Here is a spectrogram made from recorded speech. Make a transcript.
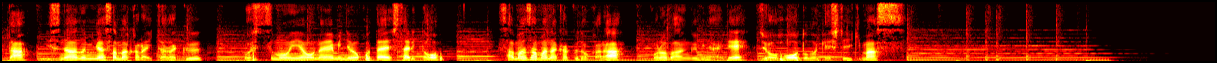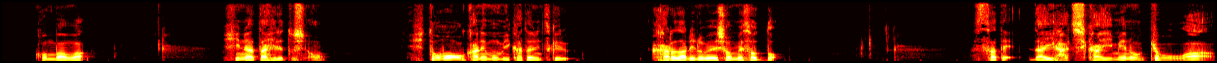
またリスナーの皆様からいただくご質問やお悩みにお答えしたりとさまざまな角度からこの番組内で情報をお届けしていきます。こんばんは。日向秀俊の人もお金も味方につける体リノベーションメソッド。さて第8回目の今日は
